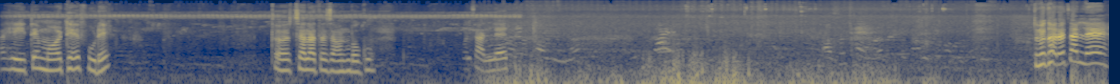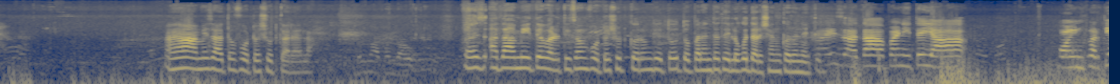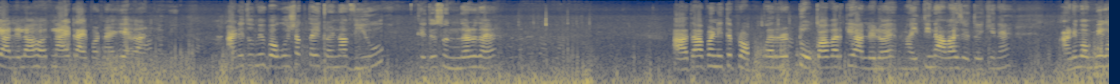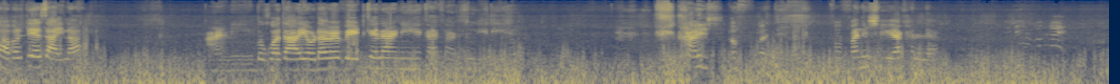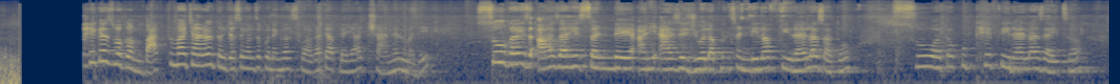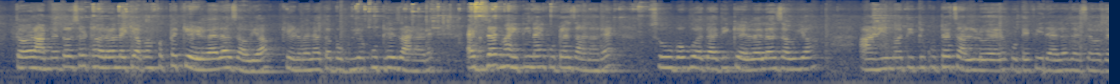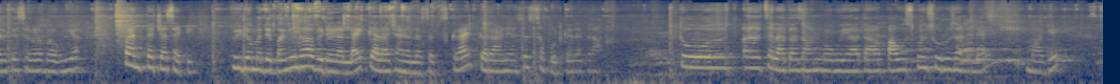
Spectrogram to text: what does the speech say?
हे इथे मठ आहे पुढे. तर चला आता जाऊन बघू. चालले आहेत. तुम्ही खरं चालले? हा आम्ही जातो फोटोशूट करायला. बस आता आम्ही इथे वरती जाऊन फोटोशूट करून घेतो. तोपर्यंत ते लोक दर्शन करून येतील. आता आपण इथे या पॉइंटवरती आलेलो आहोत. नाही ट्रायपॉट नाही आणि तुम्ही बघू शकता इकडनं व्ह्यू किती सुंदर आहे. आता आपण इथे प्रॉपर टोकावरती आलेलो आहे. माहिती ना आवाज येतोय की नाही? आणि मम्मी घाबरते आहे जायला. आणि बघू आता एवढा वेळ वेट केला आणि हे काय फालतूगिरी आहे. काय पप्पाने शिया खाल्ल्या hey guys welcome back to my channel तुमच्या सगळ्यांचं पुन्हा एकदा स्वागत आहे आपल्या या चॅनलमध्ये सो गाईज आज आहे संडे आणि ॲज युजल आपण संडेला फिरायला जातो. सो आता कुठे फिरायला जायचं? तर आम्ही आता असं ठरवलं आहे की आपण फक्त केळव्याला जाऊया. केळव्याला आता बघूया कुठे जाणार आहे. एक्झॅक्ट माहिती नाही कुठे जाणार आहे. सो बघू आता आधी केळव्याला जाऊया. आणि मग तिथे कुठे चाललो आहे कुठे फिरायला जायचं वगैरे ते सगळं बघूया. पण त्याच्यासाठी. व्हिडिओमध्ये बनून राहा. व्हिडिओला लाईक करा चॅनलला सबस्क्राईब करा आणि असंच सपोर्ट करत राहा. तो चला आता जाऊन बघूया. आता पाऊस पण सुरू झालेला आहे. मागे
